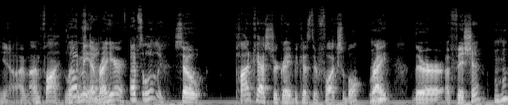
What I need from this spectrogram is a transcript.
you know, I'm, I'm fine. Look at me, I'm right here. Absolutely. So podcasts are great because they're flexible, right? Mm-hmm. They're efficient, mm-hmm.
